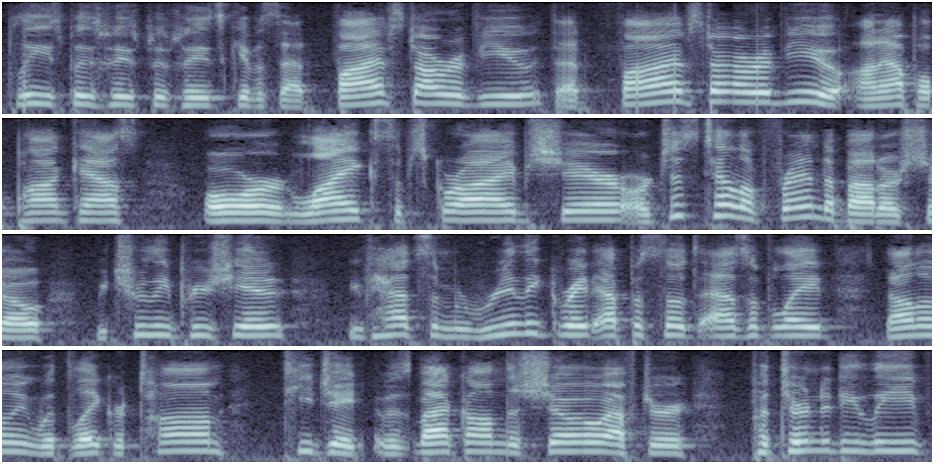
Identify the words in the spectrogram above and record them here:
please, please, please, please, please give us that five star review, that five star review on Apple Podcasts, or like, subscribe, share, or just tell a friend about our show. We truly appreciate it. We've had some really great episodes as of late, not only with Laker Tom, TJ was back on the show after paternity leave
